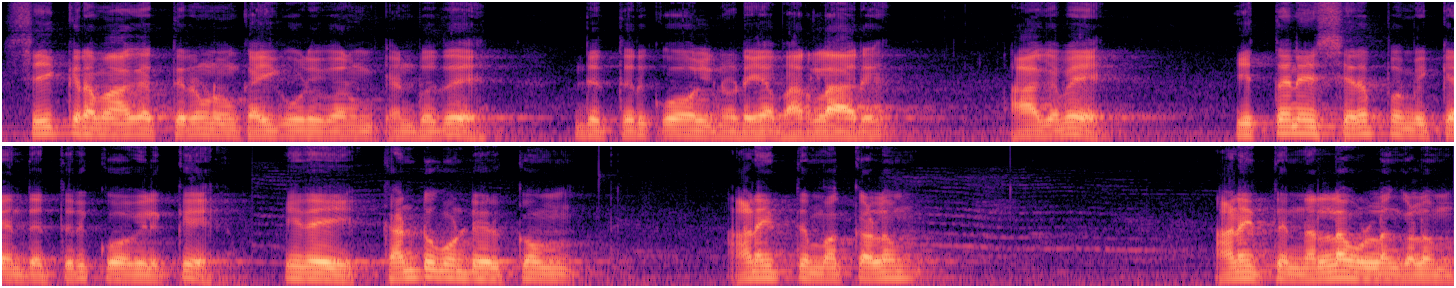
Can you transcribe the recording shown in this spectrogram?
சீக்கிரமாக திருமணம் கைகூடி வரும் என்பது இந்த திருக்கோவிலினுடைய வரலாறு. ஆகவே இத்தனை சிறப்புமிக்க இந்த திருக்கோவிலுக்கு இதை கண்டு கொண்டிருக்கும் அனைத்து மக்களும் அனைத்து நல்ல உள்ளங்களும்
